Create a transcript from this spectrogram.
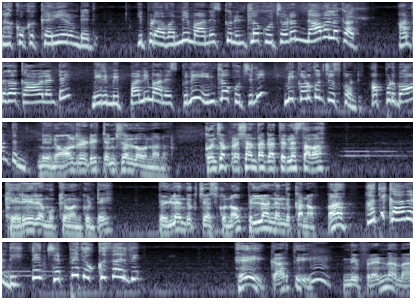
నాకు ఒక కెరియర్ ఉండేది. ఇప్పుడు అవన్నీ మానేసుకుని ఇంట్లో కూర్చోవడం నా వల్ల కాదు. అంతగా కావాలంటే మీరు మీ పని మానేసుకుని ఇంట్లో కూర్చుని మీ కొడుకుని చూసుకోండి. అప్పుడు బాగుంటుంది. నేను ఆల్రెడీ టెన్షన్లో ఉన్నాను. కొంచెం ప్రశాంతంగా తినేస్తావా? కెరీరే ముఖ్యం అనుకుంటే పెళ్ళెందుకు చేసుకున్నావు పిల్లాన్ని ఎందుకు కన్నావు ఆ? అది కాదండి నేను చెప్పేది ఒక్కసారి విన్ హే కార్తీ నీ ఫ్రెండ్ అన్నా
